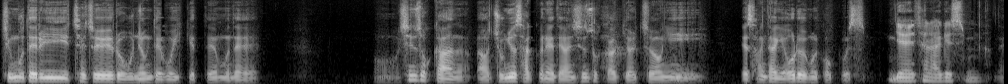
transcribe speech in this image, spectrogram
직무대리 체제로 운영되고 있기 때문에 어, 신속한 아, 중요 사건에 대한 신속한 결정이 상당히 어려움을 겪고 있습니다. 예, 잘 알겠습니다. 네.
